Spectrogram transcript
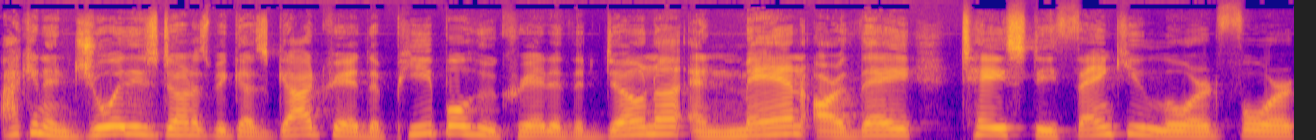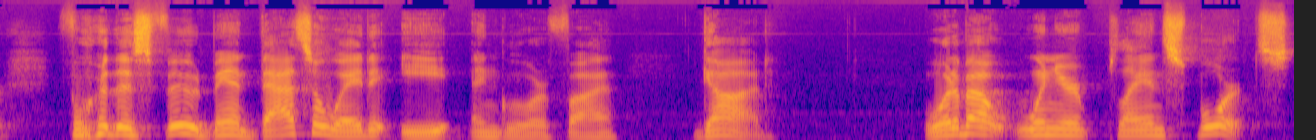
I can enjoy these donuts because God created the people who created the donut, and man, are they tasty. Thank you, Lord, for for this food. Man, that's a way to eat and glorify God. What about when you're playing sports?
